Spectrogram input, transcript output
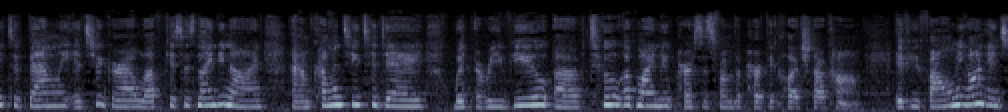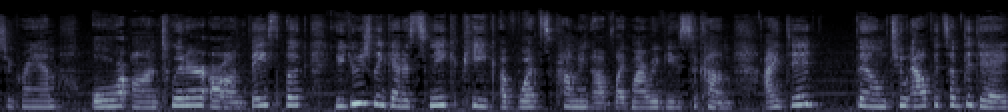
YouTube family, it's your girl Love Kisses 99 and I'm coming to you today with a review of two of my new purses from theperfectclutch.com. If you follow me on Instagram or on Twitter or on Facebook, you usually get a sneak peek of what's coming up, like my reviews to come. I did film two outfits of the day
